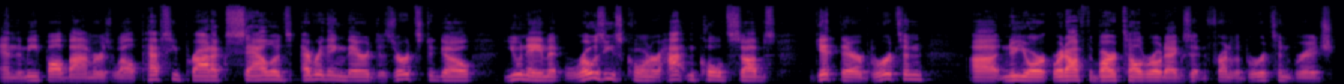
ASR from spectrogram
and the Meatball Bomber as well. Pepsi products, salads, everything there, desserts to go, you name it. Rosie's Corner, hot and cold subs. Get there. Brewerton, uh, New York, right off the Bartell Road exit in front of the Brewerton Bridge.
